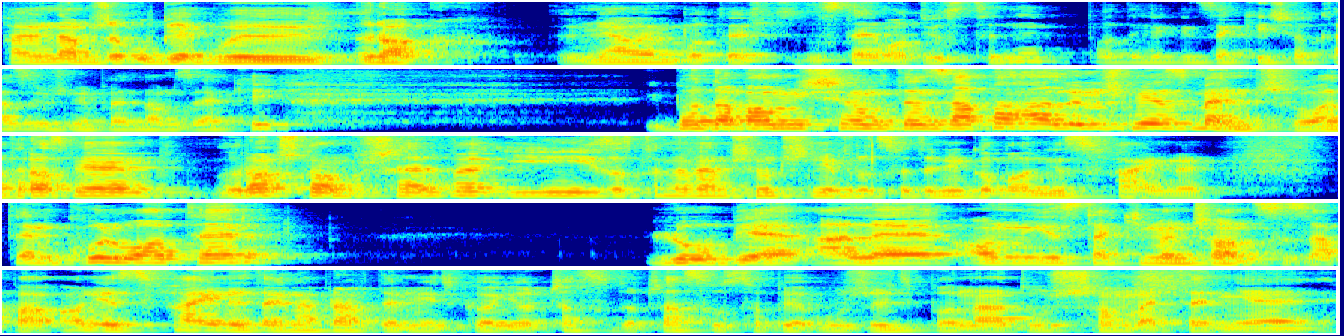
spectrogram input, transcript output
Pamiętam, że ubiegły rok miałem, bo to jeszcze dostałem od Justyny pod, z jakiejś okazji, już nie pamiętam z jakiej. I podobał mi się ten zapach, ale już mnie zmęczył. A teraz miałem roczną przerwę i zastanawiam się, czy nie wrócę do niego, bo on jest fajny. Ten Cool Water lubię, ale on jest taki męczący zapach. On jest fajny tak naprawdę mieć go i od czasu do czasu sobie użyć, bo na dłuższą metę nie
